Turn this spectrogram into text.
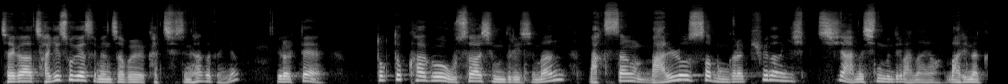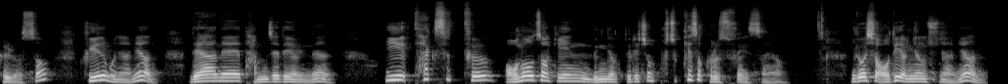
제가 자기소개서 면접을 같이 진행하거든요. 이럴 때 똑똑하고 우수하신 분들이지만 막상 말로써 뭔가를 표현하는 게 쉽지 않으신 분들이 많아요. 말이나 글로써. 그 이유는 뭐냐면 내 안에 담재되어 있는 이 텍스트, 언어적인 능력들이 좀 부족해서 그럴 수가 있어요. 이것이 어디에 영향을 주냐면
